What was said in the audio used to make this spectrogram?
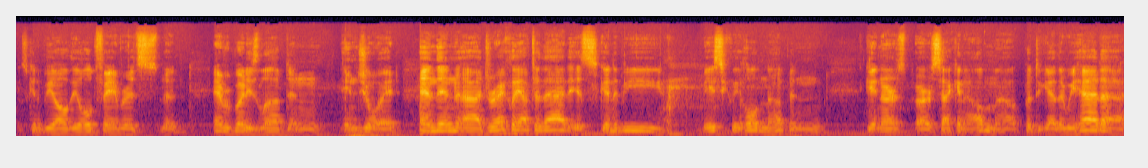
It's going to be all the old favorites that everybody's loved and enjoyed. And then uh, directly after that, it's going to be basically holding up and getting our our second album out put together. We had uh,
